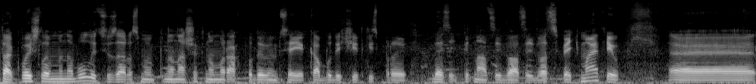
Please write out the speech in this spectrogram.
Так, вийшли ми на вулицю. Зараз ми на наших номерах подивимося, яка буде чіткість при 10, 15, 20, 25 метрів. Е,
